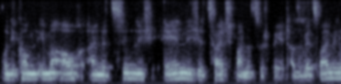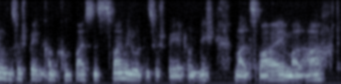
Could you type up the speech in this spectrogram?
Und die kommen immer auch eine ziemlich ähnliche Zeitspanne zu spät. Also wer zwei Minuten zu spät kommt, kommt meistens zwei Minuten zu spät und nicht mal zwei, mal acht,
